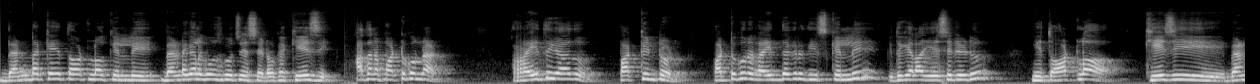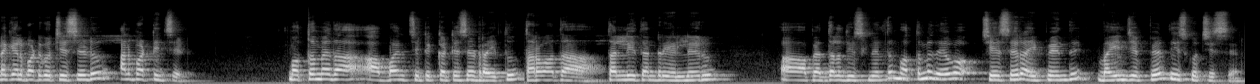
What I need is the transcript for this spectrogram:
బెండకాయ తోటలోకి వెళ్ళి బెండకాయలు కోసుకొచ్చేసాడు ఒక కేజీ. అతను పట్టుకున్నాడు. రైతు కాదు పక్కింటోడు. పట్టుకుని రైతు దగ్గర తీసుకెళ్ళి ఇదిగో ఇలా చేసేడు మీ తోటలో కేజీ బెండకాయలు పట్టుకొచ్చేసాడు అని పట్టించాడు. మొత్తం మీద ఆ అబ్బాయిని చిటికి కట్టేశాడు రైతు. తర్వాత తల్లి తండ్రి వెళ్ళారు. ఆ పెద్దలు తీసుకుని వెళ్తే మొత్తం మీద ఏవో చేశారు అయిపోయింది. భయం చెప్పారు తీసుకొచ్చేసారు.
